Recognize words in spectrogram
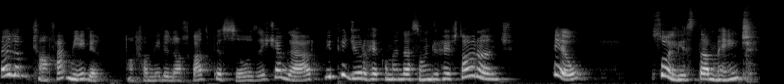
Aí eu lembro que tinha uma família, uma família de umas quatro pessoas. Aí chegaram e pediram recomendação de um restaurante. Eu, solicitamente,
